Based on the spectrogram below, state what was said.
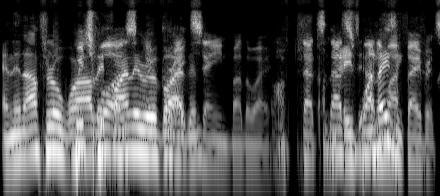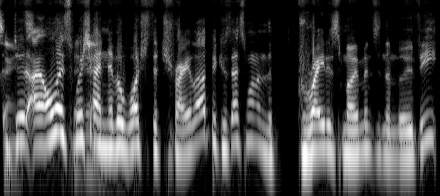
and then after a while Which they finally revive great him. scene, by the way. Oh, That's amazing- that's one amazing. of my favorite scenes. Dude, I almost But wish I never watched the trailer because that's one of the greatest moments in the movie.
